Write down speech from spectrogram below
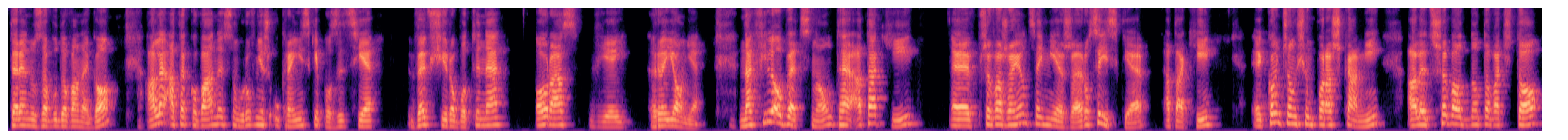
terenu zabudowanego, ale atakowane są również ukraińskie pozycje we wsi Robotynę oraz w jej rejonie. Na chwilę obecną te ataki e, w przeważającej mierze, rosyjskie ataki, e, kończą się porażkami, ale trzeba odnotować to,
